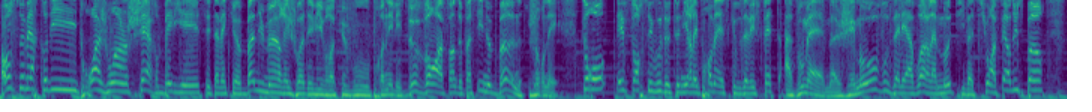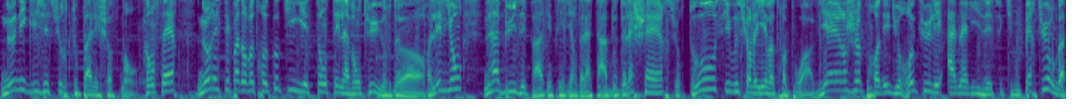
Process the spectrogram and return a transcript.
En ce mercredi 3 juin, cher bélier, c'est avec bonne humeur et joie de vivre que vous prenez les devants afin de passer une bonne journée. Taureau, efforcez-vous de tenir les promesses que vous avez faites à vous-même. Gémeaux, vous allez avoir la motivation à faire du sport. Ne négligez surtout pas l'échauffement. Cancer, ne restez pas dans votre coquille et tentez l'aventure dehors. Les lions, n'abusez pas des plaisirs de la table ou de la chair, surtout si vous surveillez votre poids. Vierge, prenez du recul et analysez ce qui vous perturbe.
